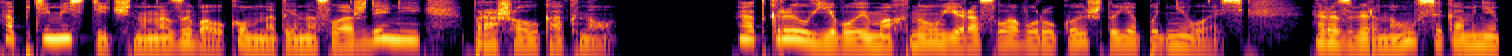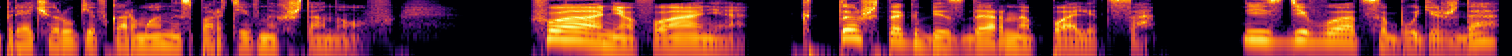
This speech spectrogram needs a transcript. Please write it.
оптимистично называл комнатой наслаждений, прошел к окну. Открыл его и махнул Ярославу рукой, что я поднялась. Развернулся ко мне, пряча руки в карманы спортивных штанов. «Фаня, Фаня, кто ж так бездарно палится? Издеваться будешь, да?»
